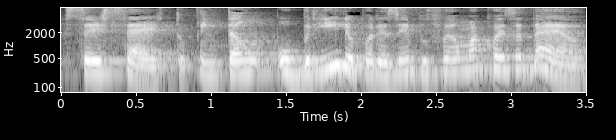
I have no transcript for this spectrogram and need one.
ser certo. Então, o brilho, por exemplo, foi uma coisa dela,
